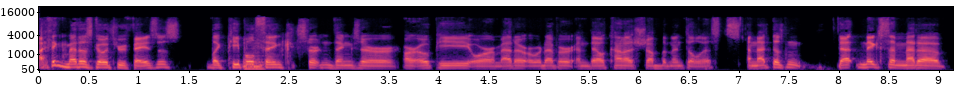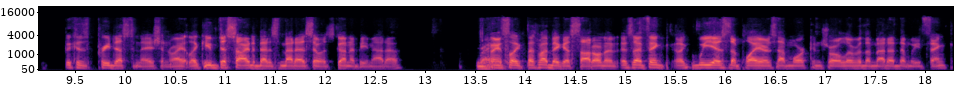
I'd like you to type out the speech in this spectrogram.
I think metas go through phases. Like people Mhm. think certain things are are OP or meta or whatever, and they'll kind of shove them into lists, and that doesn't that makes them meta because predestination, right? Like you've decided that it's meta, so it's gonna be meta. I think Right. it's like that's my biggest thought on it. Is I think like we as the players have more control over the meta than we think.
